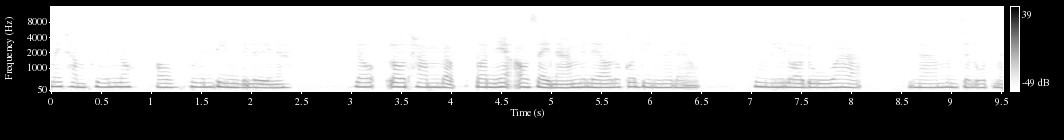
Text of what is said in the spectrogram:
ไม่ทำพื้นเนาะ เอาพื้นดินไปเลยนะ แล้วเราทำแบบตอนนี้เอาใส่น้ำไปแล้ว แล้วก็ดินไว้แล้วพรุ่งนี้รอดูว่าน้ำมันจะลดไหม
